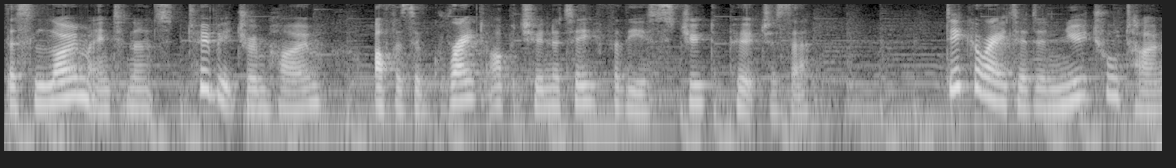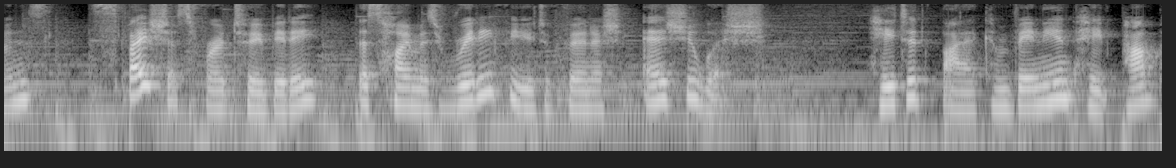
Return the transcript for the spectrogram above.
this low maintenance two bedroom home offers a great opportunity for the astute purchaser. Decorated in neutral tones, spacious for a two beddy, this home is ready for you to furnish as you wish. Heated by a convenient heat pump,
